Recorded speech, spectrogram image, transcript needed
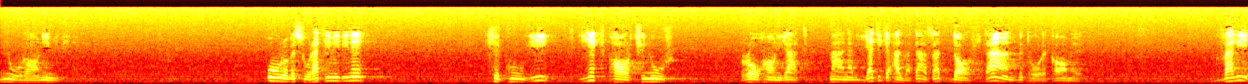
نورانی می‌بینه. او رو به صورتی می‌بینه که گویی یک پارچه نور روحانیت معنویتی که البته حضرت داشتند به طور کامل ولی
